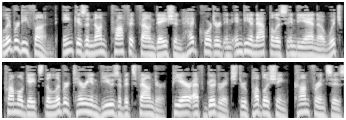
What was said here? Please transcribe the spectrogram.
Liberty Fund, Inc. is a non-profit foundation headquartered in Indianapolis, Indiana which promulgates the libertarian views of its founder, Pierre F. Goodrich through publishing, conferences,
